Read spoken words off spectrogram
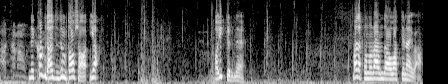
頭をで、角であいつ全部倒した？いや。あ、生きてるね。まだこのラウンドは終わってないわ。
